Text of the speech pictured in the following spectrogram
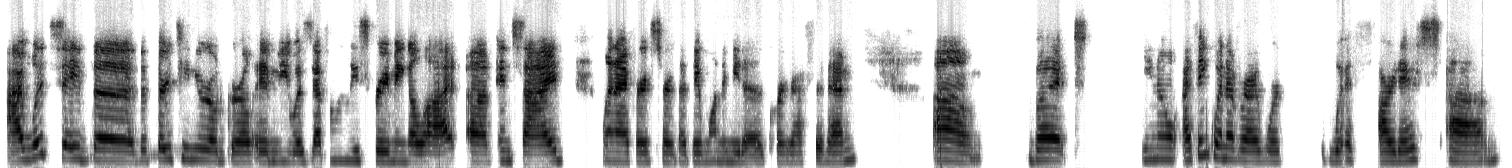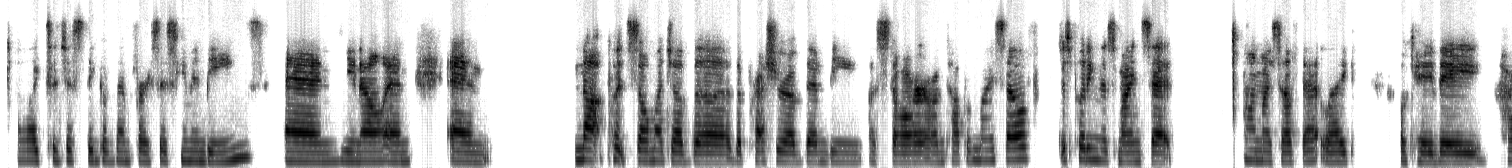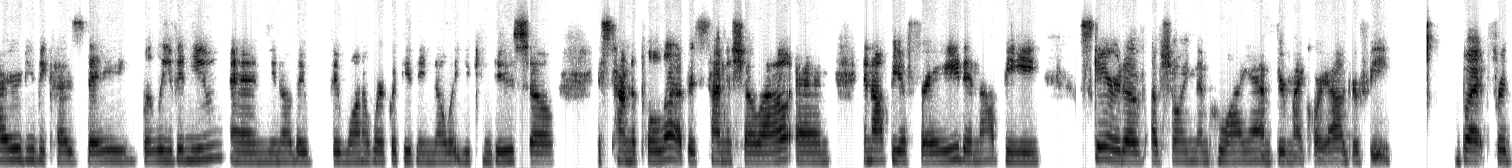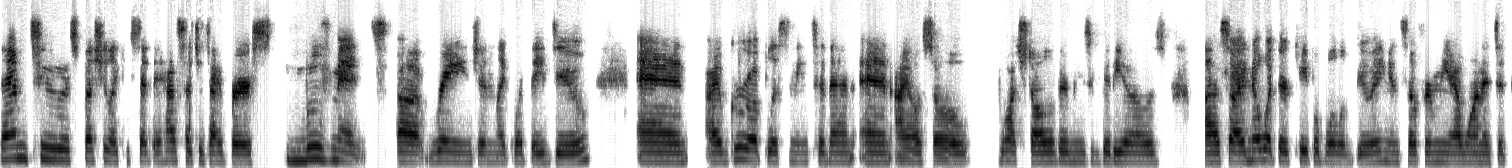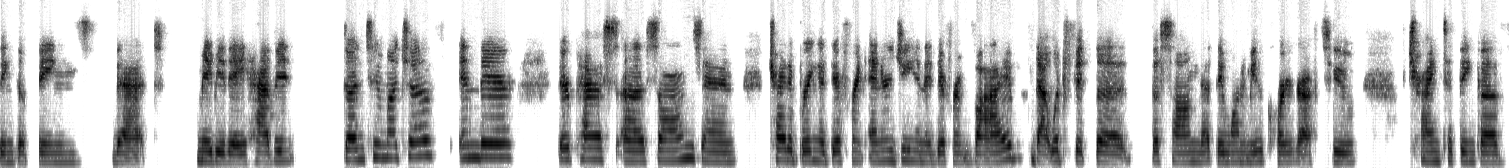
I would say the the 13 year old girl in me was definitely screaming a lot um, inside when I first heard that they wanted me to choreograph for them. Um, but you know, I think whenever I work with artists, um, I like to just think of them first as human beings and you know and and not put so much of the the pressure of them being a star on top of myself just putting this mindset on myself that like okay they hired you because they believe in you and you know they they want to work with you. They know what you can do. So it's time to pull up. It's time to show out and and not be afraid and not be scared of of showing them who I am through my choreography but for them to especially like you said they have such a diverse movement uh, range and like what they do. And i grew up listening to them and i also watched all of their music videos uh, so i know what they're capable of doing. And so for me i wanted to think of things that maybe they haven't done too much of in their their past uh, songs and try to bring a different energy and a different vibe that would fit the the song that they wanted me to choreograph to trying to think of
